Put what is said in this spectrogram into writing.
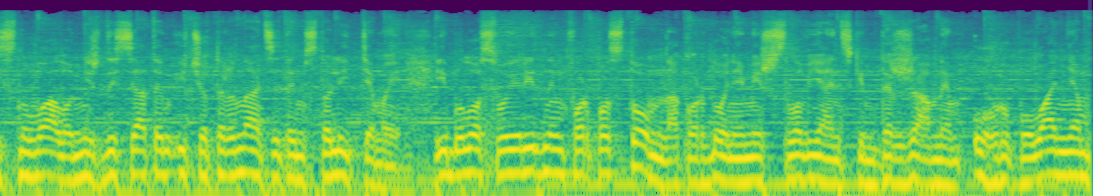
існувало між 10 і 14 століттями і було своєрідним форпостом на кордоні між слов'янським державним угрупуванням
